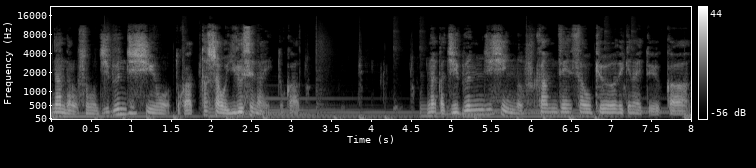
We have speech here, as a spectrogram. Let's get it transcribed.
なんだろう、その自分自身をとか他者を許せないとか、なんか自分自身の不完全さを許容できないというか、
